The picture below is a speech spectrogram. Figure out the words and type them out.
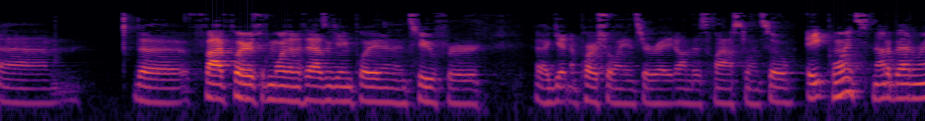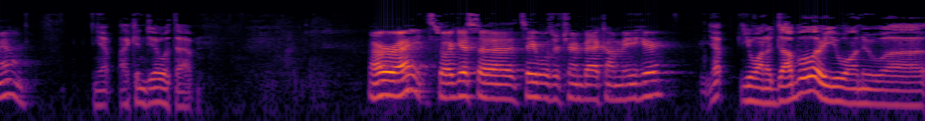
um, the five players with more than a thousand game played, and then two for uh, getting a partial answer right on this last one. So eight points, not a bad round. Yep, I can deal with that. All right. So I guess uh, tables are turned back on me here. Yep. You want to double or you want to uh,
